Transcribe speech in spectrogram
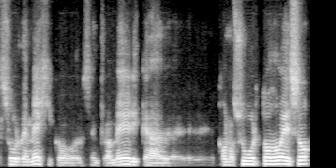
sur de México, Centroamérica, eh, Cono Sur, todo eso,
